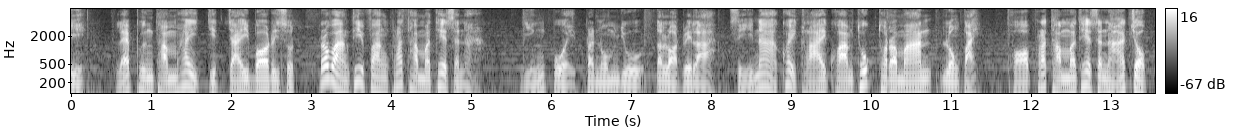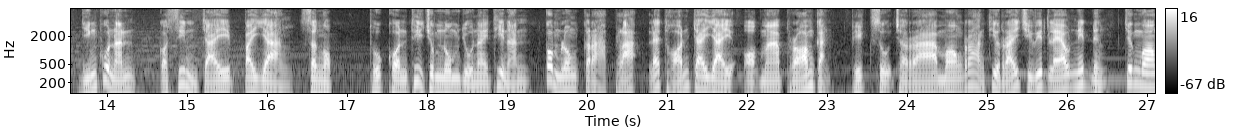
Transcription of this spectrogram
ดี และพึงทำให้จิตใจบริสุทธิ์ ระหว่างที่ฟังพระธรรมเทศนา หญิงป่วยประนมอยู่ตลอดเวลา สีหน้าค่อยคลายความทุกข์ทรมานลงไป อพระธรรมเทศนาจบ หญิงผู้นั้นก็สิ้นใจไปอย่างสงบ ทุกคนที่ชุมนุมอยู่ในที่นั้น ก้มลงกราบพระและถอนใจใหญ่ออกมาพร้อมกัน ภิกษุชรามองร่างที่ไร้ชีวิตแล้วนิดหนึ่ง จึงมอง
